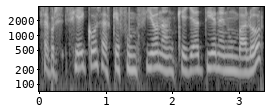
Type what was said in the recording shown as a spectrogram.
O sea, pues si hay cosas que funcionan, que ya tienen un valor,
